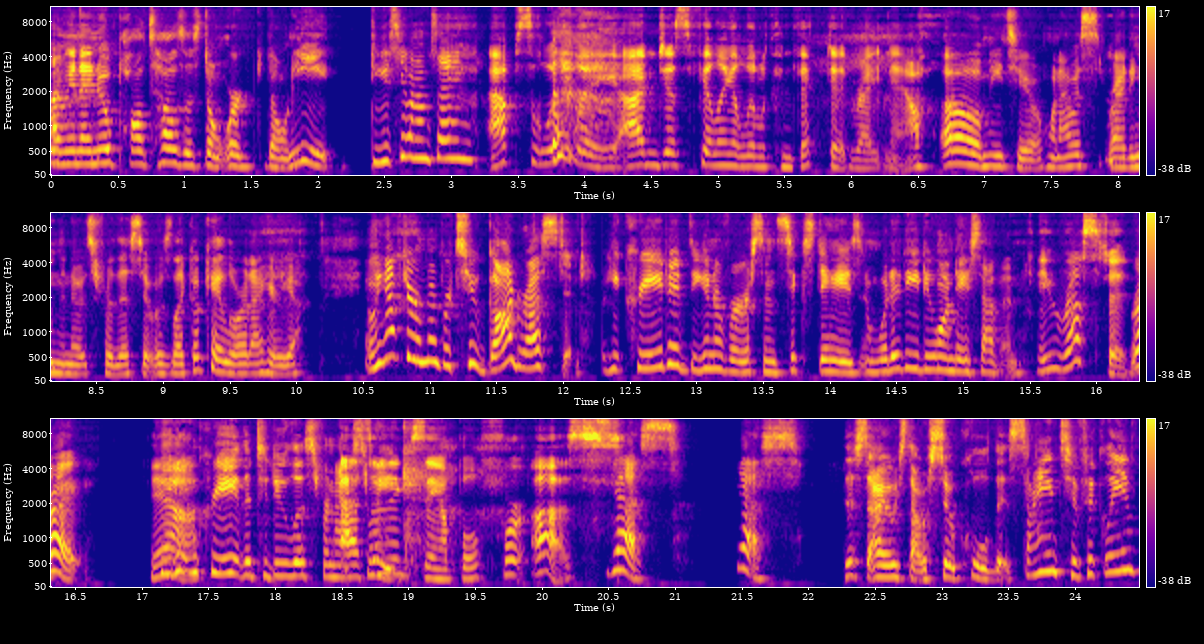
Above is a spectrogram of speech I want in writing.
I mean, I know Paul tells us don't work, don't eat. Do you see what I'm saying? Absolutely. I'm just feeling a little convicted right now. Oh, me too. When I was writing the notes for this, it was like, okay, Lord, I hear you. And we have to remember too, God rested. He created the universe in six days. And what did he do on day seven? He rested. Right. He Yeah. didn't create the to do list for next As an example for us. yes. Yes. This I always thought was so cool that scientifically,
